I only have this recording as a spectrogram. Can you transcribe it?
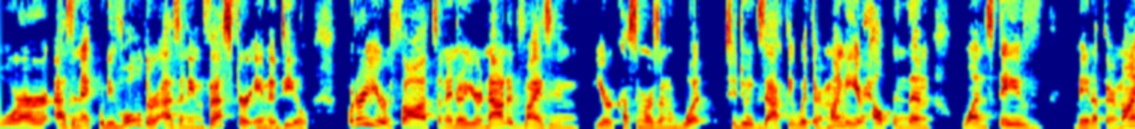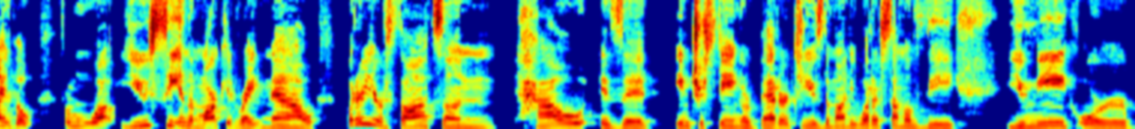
or as an equity holder, as an investor in a deal. What are your thoughts? And I know you're not advising your customers on what to do exactly with their money, you're helping them once they've made up their minds. But from what you see in the market right now, what are your thoughts on how is it interesting or better to use the money? What are some of the unique or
